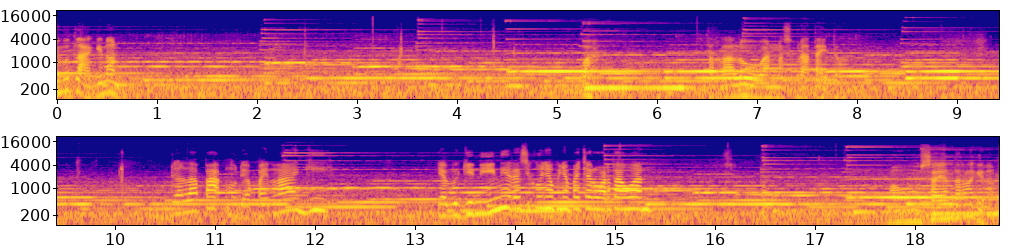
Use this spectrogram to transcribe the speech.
lagi, Non? Wah, terlaluan Mas Brata itu. Udahlah Pak, mau diapain lagi? Ya begini ini resikonya punya pacar wartawan. Mau saya antar lagi, Non?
